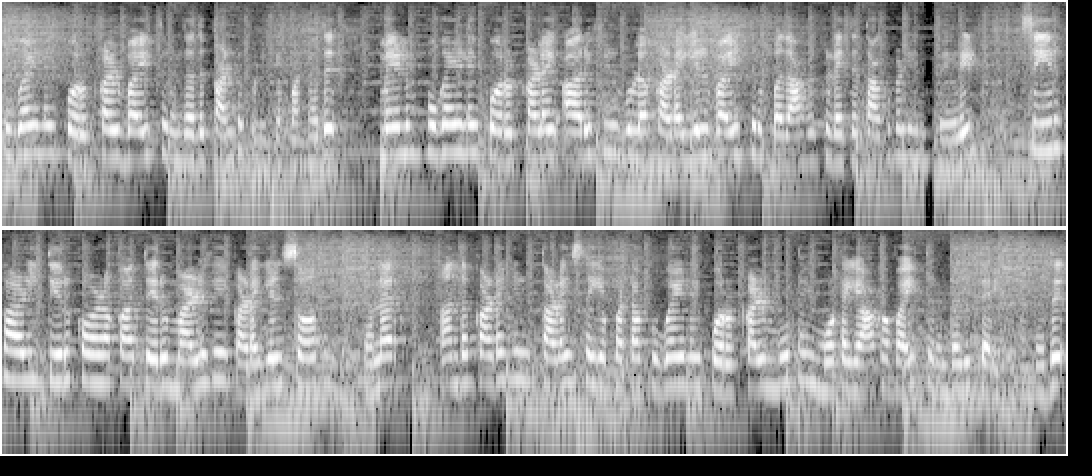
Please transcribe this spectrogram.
புகையிலை பொருட்கள் வைத்திருந்தது கண்டுபிடிக்கப்பட்டது. மேலும் புகையிலை பொருட்களை அருகில் உள்ள கடையில் வைத்திருப்பதாக கிடைத்த தகவலின் பேரில் சீர்காழி திருக்கோழக்கா தெரு மளிகை கடையில் சோதனையிட்டனர் அந்த கடையில் தடை செய்யப்பட்ட புகையிலை பொருட்கள் மூட்டை மூட்டையாக வைத்திருந்தது தெரியவந்தது.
